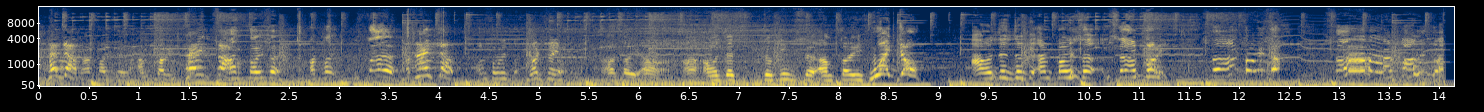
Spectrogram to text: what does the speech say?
Hands up! I'm sorry, sir. I'm sorry. Hands up! I'm sorry, sir. I'm sorry. Sir! Hands up! I'm sorry, sir. What friend? I'm sorry. Uh, uh, I was just joking, sir. I'm sorry. What joke? I was just joking. I'm sorry, sir. Sir, I'm sorry. Sir, I'm sorry, sir. Sir, I'm sorry, sir.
